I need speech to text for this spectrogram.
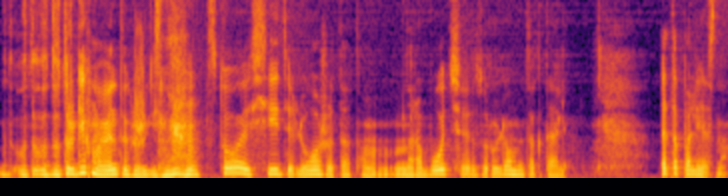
в, в других моментах жизни, стоя, сидя, лежа, да, там, на работе, за рулем и так далее. Это полезно,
